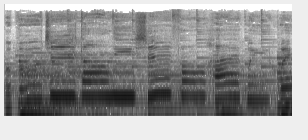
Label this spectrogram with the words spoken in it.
我不知道你是否还会回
